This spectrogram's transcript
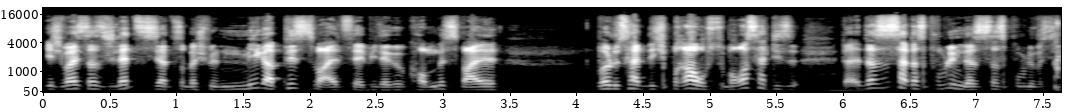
ich weiß, dass ich letztes Jahr zum Beispiel mega piss war, als der wiedergekommen ist, weil weil du es halt nicht brauchst. Du brauchst halt diese. da- Das ist halt das Problem. Das ist das Problem, was die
